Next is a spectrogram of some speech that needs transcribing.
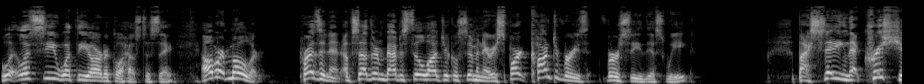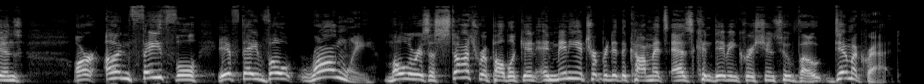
Let's see what the article has to say. Albert Mohler, president of Southern Baptist Theological Seminary, sparked controversy this week by stating that Christians are unfaithful if they vote wrongly. Mohler is a staunch Republican, and many interpreted the comments as condemning Christians who vote Democrat.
